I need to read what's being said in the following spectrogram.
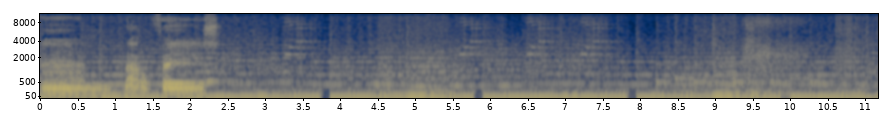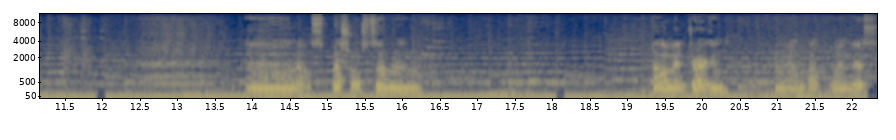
And battle phase. Special summon Element Dragon. I mean, I'm about to win this.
